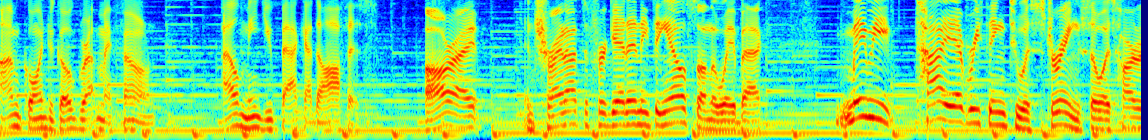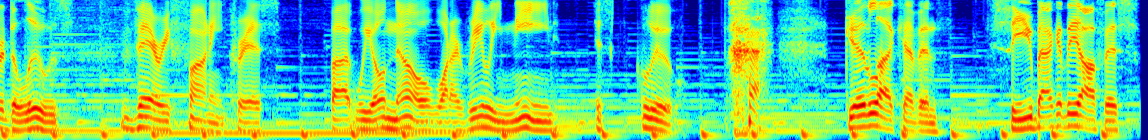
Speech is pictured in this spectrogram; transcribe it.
I'm going to go grab my phone. I'll meet you back at the office. All right. And try not to forget anything else on the way back. Maybe tie everything to a string so it's harder to lose. Very funny, Chris. But we all know what I really need is glue. Good luck, Kevin. See you back at the office.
